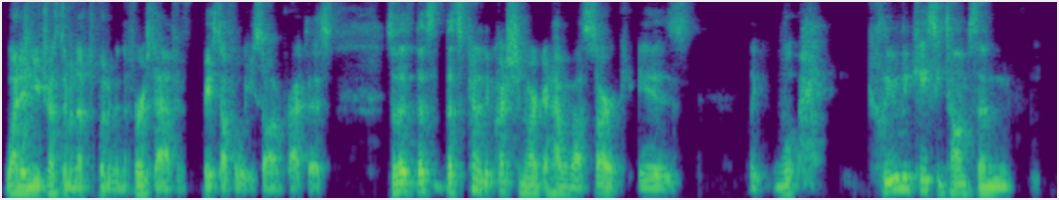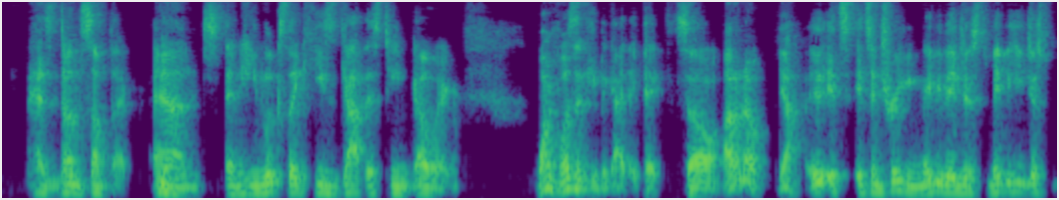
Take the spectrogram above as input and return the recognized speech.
why didn't you trust him enough to put him in the first half, if, based off of what you saw in practice? So that, that's that's kind of the question mark I have about Sark is like well, clearly Casey Thompson has done something Yeah. and and he looks like he's got this team going. Why wasn't he the guy they picked? So I don't know. Yeah, it, it's it's intriguing. Maybe they just maybe he just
